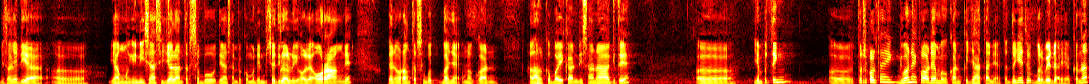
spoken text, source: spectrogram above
Misalnya dia uh, yang menginisiasi jalan tersebut ya sampai kemudian bisa dilalui oleh orang ya dan orang tersebut banyak melakukan hal-hal kebaikan di sana gitu ya. Uh, yang penting Uh, terus kalau tanya gimana ya kalau ada yang melakukan kejahatan ya? Tentunya itu berbeda ya karena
